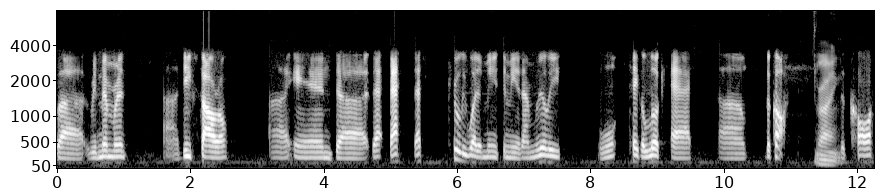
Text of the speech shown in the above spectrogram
uh, remembrance, uh, deep sorrow, uh, and uh, that that that's truly what it means to me. Is I'm really take a look at um, the cost, right? The cost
